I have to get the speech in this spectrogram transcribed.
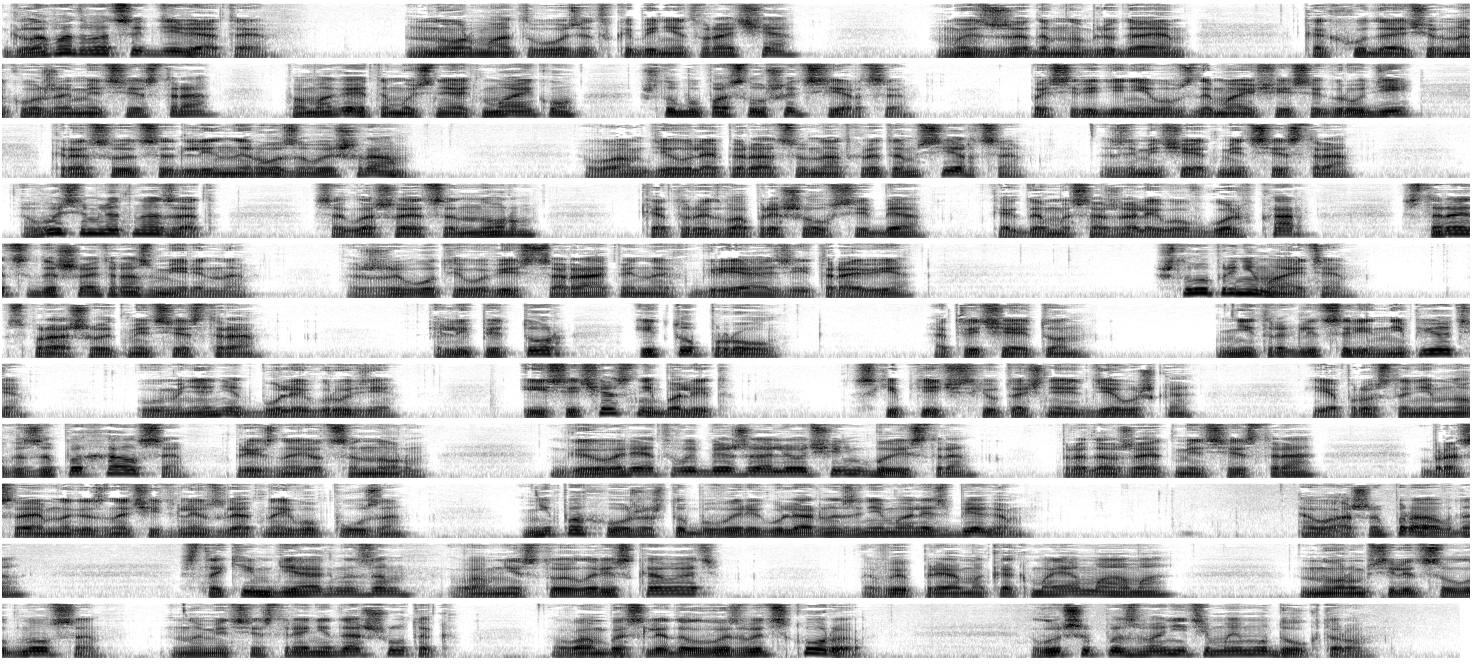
Глава 29. Норма отвозят в кабинет врача. Мы с Жедом наблюдаем, как худая чернокожая медсестра помогает ему снять майку, чтобы послушать сердце. Посередине его вздымающейся груди красуется длинный розовый шрам. «Вам делали операцию на открытом сердце», — замечает медсестра. «Восемь лет назад», — соглашается Норм, который едва пришел в себя, когда мы сажали его в гольф-кар, — старается дышать размеренно. Живот его весь в царапинах, грязи и траве. «Что вы принимаете?» — спрашивает медсестра. «Липитор и топрол», — отвечает он. «Нитроглицерин не пьете?» «У меня нет боли в груди». «И сейчас не болит?» — скептически уточняет девушка. «Я просто немного запыхался», — признается Норм. «Говорят, вы бежали очень быстро», — продолжает медсестра, бросая многозначительный взгляд на его пузо. «Не похоже, чтобы вы регулярно занимались бегом». «Ваша правда. С таким диагнозом вам не стоило рисковать. Вы прямо как моя мама». Норм Селица улыбнулся, но медсестре не до шуток. «Вам бы следовало вызвать скорую. Лучше позвоните моему доктору.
